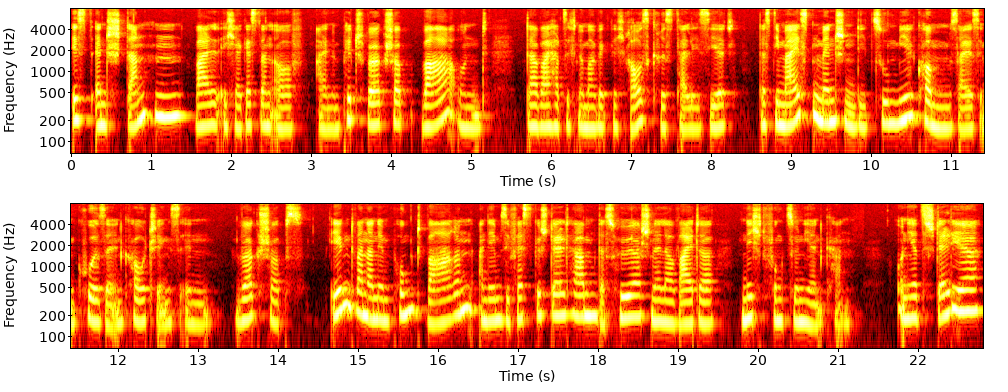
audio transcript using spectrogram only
ist entstanden, weil ich ja gestern auf einem Pitch-Workshop war und dabei hat sich nochmal wirklich rauskristallisiert, dass die meisten Menschen, die zu mir kommen, sei es in Kurse, in Coachings, in Workshops, irgendwann an dem Punkt waren, an dem sie festgestellt haben, dass höher, schneller, weiter nicht funktionieren kann. Und jetzt stell dir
